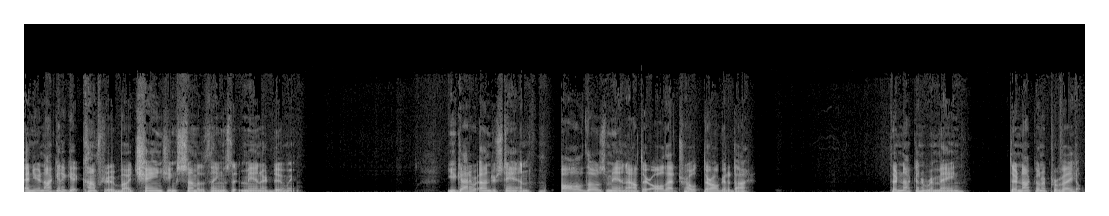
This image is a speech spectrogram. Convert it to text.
and you're not going to get comforted by changing some of the things that men are doing. You got to understand, all of those men out there, all that trouble, they're all going to die. They're not going to remain. They're not going to prevail.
